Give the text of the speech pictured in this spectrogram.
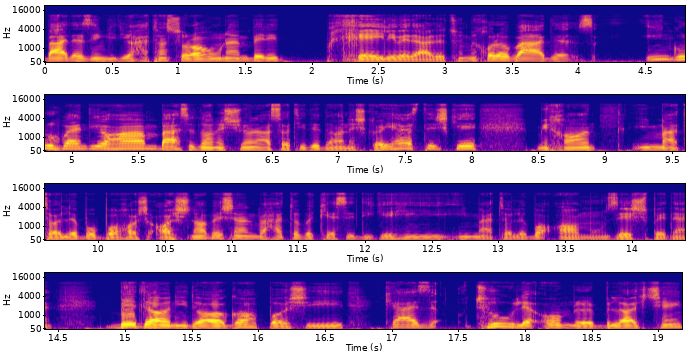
بعد از این ویدیو حتما سراغ اونم برید. خیلی به دردتون می‌خوره و بعد از این گروه بندی ها هم بحث دانشجویان اساتید دانشگاهی هستش که می‌خوان این مطالب رو باهاش آشنا بشن و حتی به کس دیگهی این مطالب رو آموزش بدن. بدانید و آگاه باشید که از طول عمر بلاکچین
